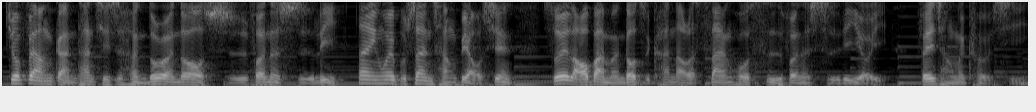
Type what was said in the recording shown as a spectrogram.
就非常感叹，其实很多人都有十分的实力，但因为不擅长表现，所以老板们都只看到了三或四分的实力而已，非常的可惜。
